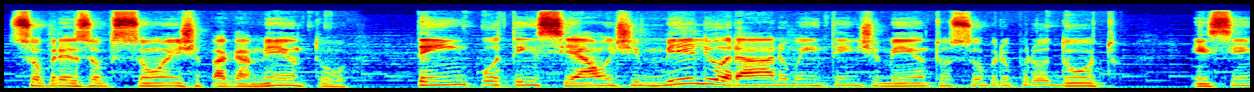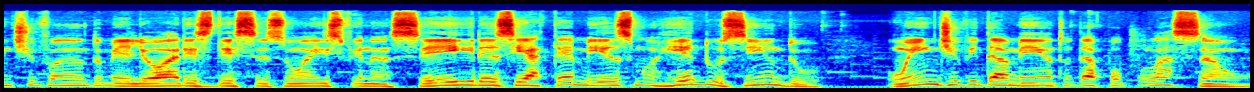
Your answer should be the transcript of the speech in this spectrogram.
sobre as opções de pagamento, tem potencial de melhorar o entendimento sobre o produto incentivando melhores decisões financeiras e até mesmo reduzindo o endividamento da população.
